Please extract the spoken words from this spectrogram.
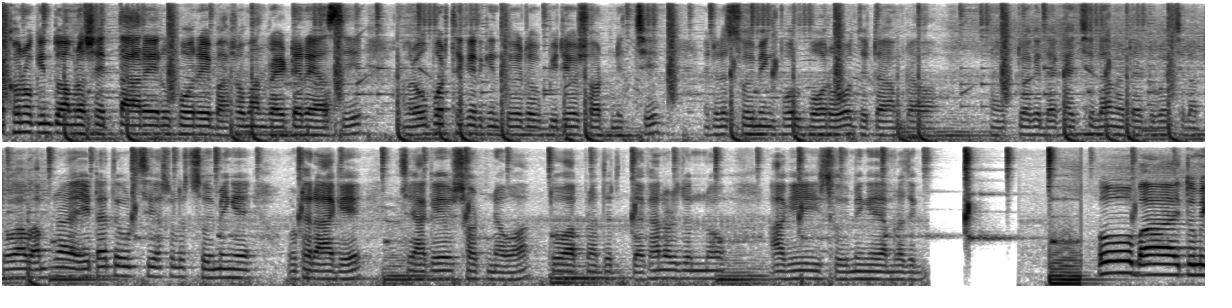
এখনও কিন্তু আমরা সেই তারের উপরে ভাসমান রাইটারে আছি। আমরা উপর থেকে কিন্তু এটা ভিডিও শট নিচ্ছি। এটা হলো সুইমিং পুল বড়, যেটা আমরা একটু আগে দেখাইছিলাম, এটা ডুবাইছিলাম। তো আমরা এটাতে উঠছি আসলে সুইমিংয়ে ওঠার আগে সে আগে শট নেওয়া। তো আপনাদের দেখানোর জন্য আগেই সুইমিংয়ে আমরা যে ও ভাই, তুমি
